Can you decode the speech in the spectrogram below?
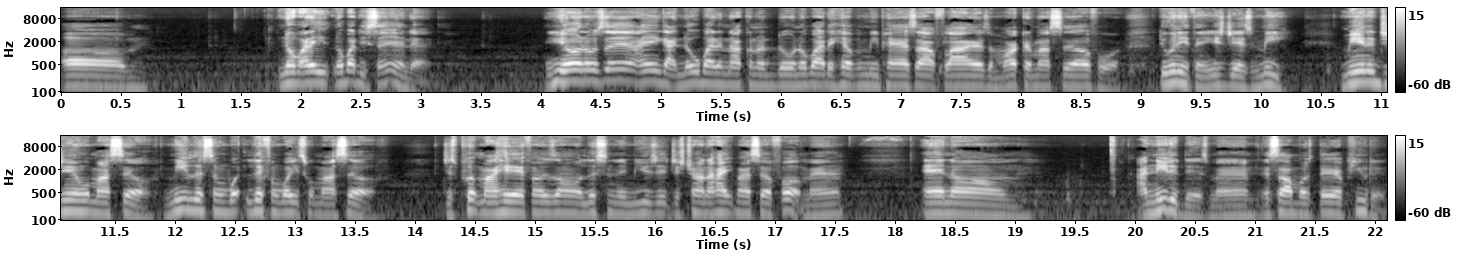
Um, nobody saying that. You know what I'm saying? I ain't got nobody knocking on the door, nobody helping me pass out flyers or market myself or do anything. It's just me. Me in the gym with myself. Me listen, lifting weights with myself. Just put my headphones on, listening to music, just trying to hype myself up, man. And um, I needed this, man. It's almost therapeutic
